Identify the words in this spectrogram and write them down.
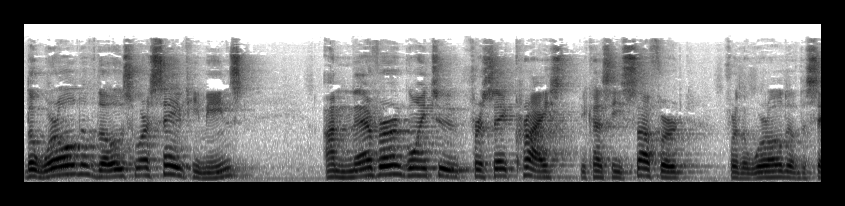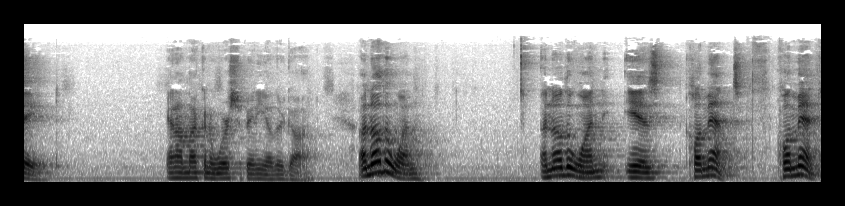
The world of those who are saved, he means. I'm never going to forsake Christ because he suffered for the world of the saved. And I'm not going to worship any other God. Another one, another one is Clement. Clement.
